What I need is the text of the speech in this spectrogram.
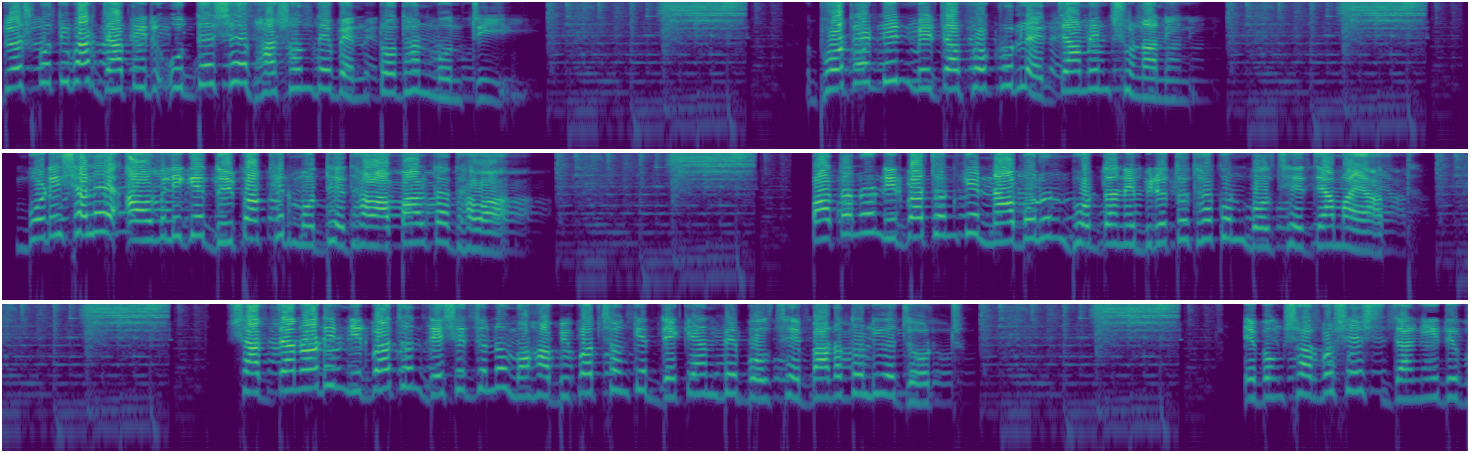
বৃহস্পতিবার জাতির উদ্দেশ্যে ভাষণ দেবেন প্রধানমন্ত্রী। ভোটের দিন মির্জা ফখরুলের জামিন শুনানি। বরিশালে আওয়ামী লীগের দুই পক্ষের মধ্যে ধাওয়া পাল্টা ধাওয়া। পাতানো নির্বাচনকে না বলুন ভোটদানে বিরত থাকুন বলছে জামায়াত। সাত জানুয়ারির নির্বাচন দেশের জন্য মহা বিপদ সংকেত ডেকে আনবে বলছে বারো দলীয় জোট। এবং সর্বশেষ জানিয়ে দেব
